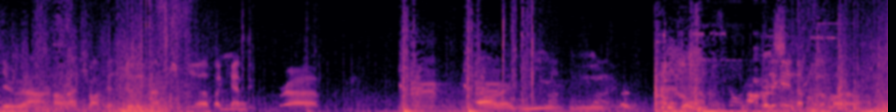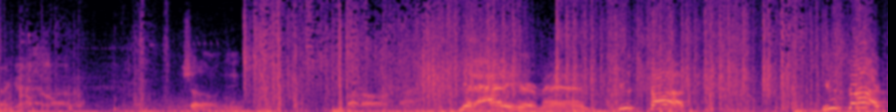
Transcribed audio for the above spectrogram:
Dude, I don't know. That shotgun's really messing me up. I can't do crap. Alright, here, dude. Or, to the waist. I'm gonna get enough for the loadout. Very good. Shut up, dude. Shut up, man. Get out of here, man. You suck. You suck.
